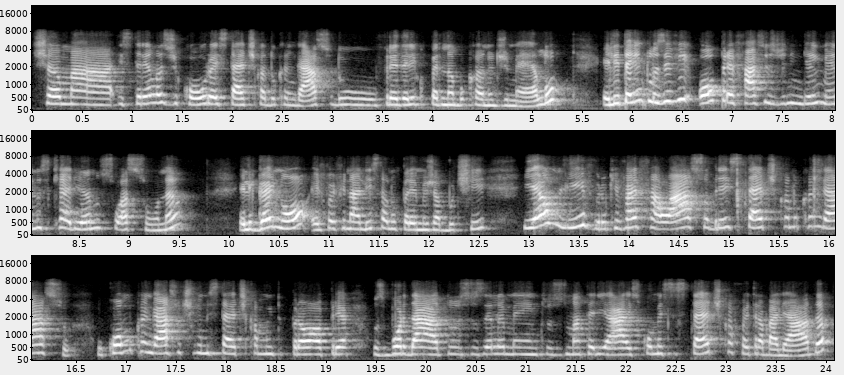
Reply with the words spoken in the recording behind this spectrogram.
chama Estrelas de Couro, a Estética do Cangaço, do Frederico Pernambucano de Melo. Ele tem, inclusive, o prefácio de ninguém menos que Ariano Suassuna. Ele ganhou, ele foi finalista no Prêmio Jabuti, e é um livro que vai falar sobre a estética no cangaço, o como o cangaço tinha uma estética muito própria, os bordados, os elementos, os materiais, como essa estética foi trabalhada.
